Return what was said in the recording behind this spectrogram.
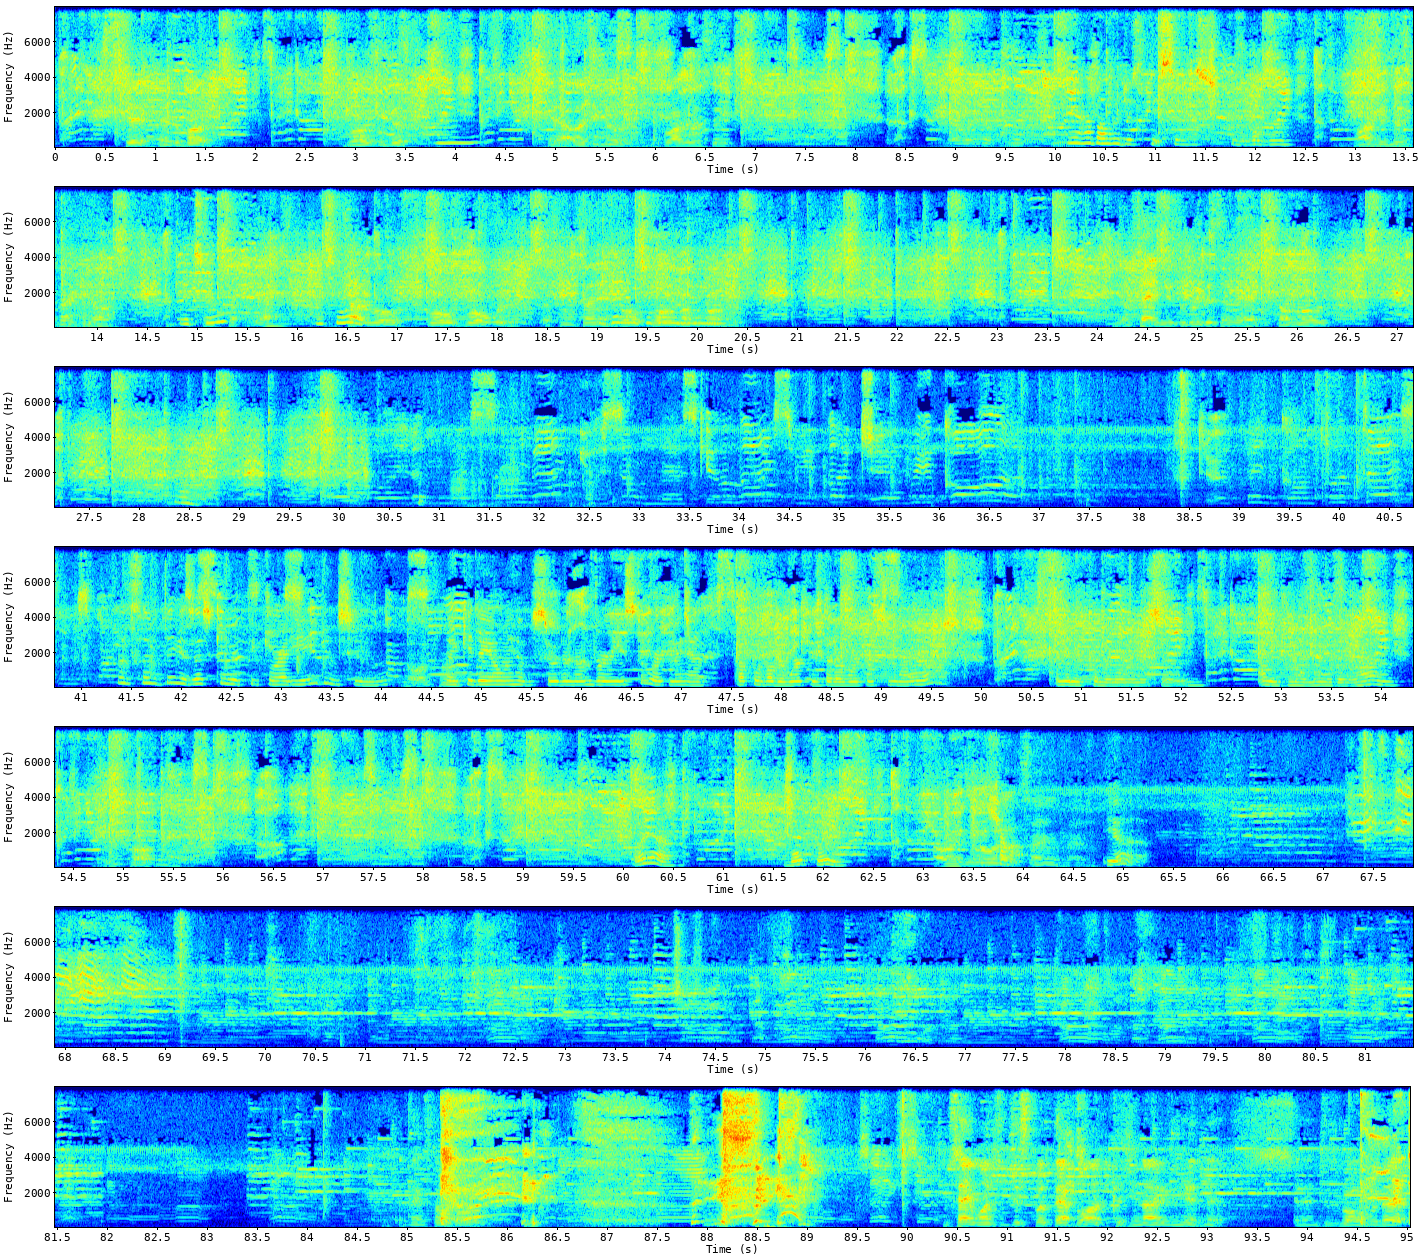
Here, there's the bud. Roll it with this. Yeah, I'll let you do it. Just while you're asleep. Yeah, wake up Yeah, how about we just get some just bubble? Why don't you just break it up? Me too? Yeah. Me too? Try to roll, roll, roll with it. That's what I'm saying. Okay, Roll, what you roll another blunt. Yeah, I'm saying use the weed that's in there. Just unload. it. That's the thing is asking if people are at the agency, you know? No, it's not. Like they only have a certain number. I used to work may have a couple of other workers that are working somewhere else. And then you come in and you say, I need more money than you have. What are you talking about? Oh yeah. Both ways. I don't even know what I was saying, man. Yeah. I'm saying, why don't you just split that blunt? Because you're not even hitting it. And then just roll with that.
